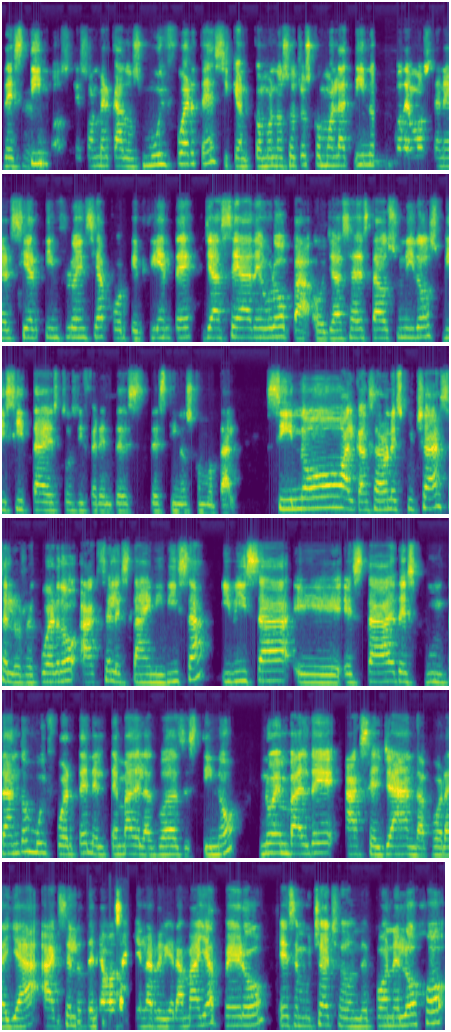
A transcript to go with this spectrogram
destinos que son mercados muy fuertes y que como nosotros como latinos podemos tener cierta influencia porque el cliente, ya sea de Europa o ya sea de Estados Unidos, visita estos diferentes destinos como tal. Si no alcanzaron a escuchar, se los recuerdo, Axel está en Ibiza. Ibiza eh, está despuntando muy fuerte en el tema de las bodas destino. No en balde Axel ya anda por allá. Axel lo tenemos aquí en la Riviera Maya, pero ese muchacho donde pone el ojo.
